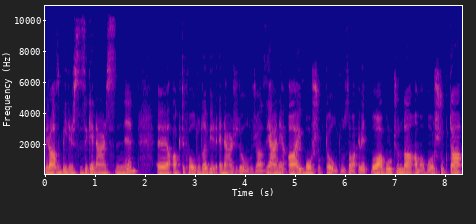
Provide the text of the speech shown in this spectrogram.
biraz belirsizlik enerjisinin e, aktif olduğu da bir enerjide olacağız. Yani ay boşlukta olduğu zaman evet boğa burcunda ama boşlukta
